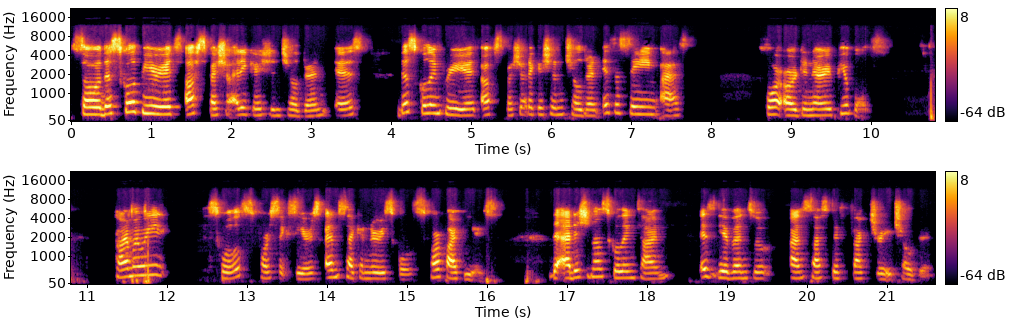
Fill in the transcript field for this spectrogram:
So the school periods of special education children is the schooling period of special education children is the same as for ordinary pupils. Primary schools for six years and secondary schools for five years. The additional schooling time is given to unsatisfactory children.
